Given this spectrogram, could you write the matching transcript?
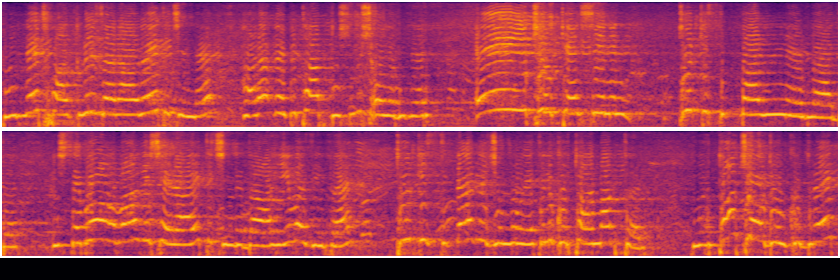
Millet farklı zarariyet içinde harap ve bitap düşmüş olabilir. Ey Türk gençliğinin, Türk istikbalinin evladı! İşte bu ahval ve şerait içinde dahi vazifen Türk istiklal ve cumhuriyetini kurtarmaktır. Muhtaç olduğun kudret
